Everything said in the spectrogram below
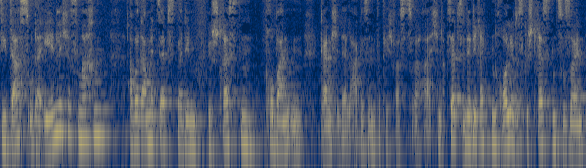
die das oder ähnliches machen, aber damit selbst bei den gestressten Probanden gar nicht in der Lage sind, wirklich was zu erreichen. Selbst in der direkten Rolle des Gestressten zu sein,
